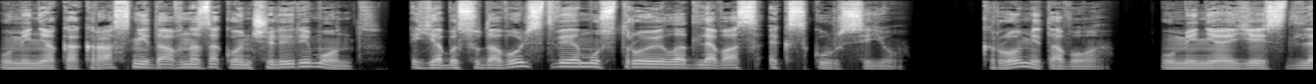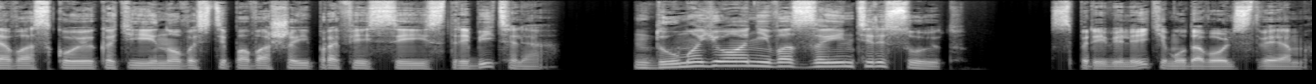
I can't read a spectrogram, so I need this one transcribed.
У меня как раз недавно закончили ремонт. Я бы с удовольствием устроила для вас экскурсию. Кроме того, у меня есть для вас кое-какие новости по вашей профессии истребителя. Думаю, они вас заинтересуют». «С превеликим удовольствием»,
